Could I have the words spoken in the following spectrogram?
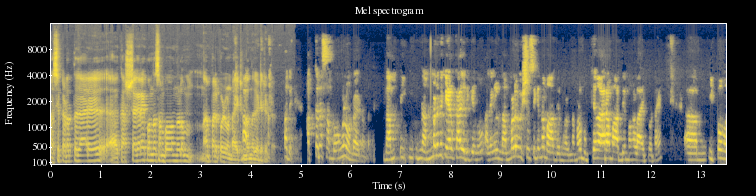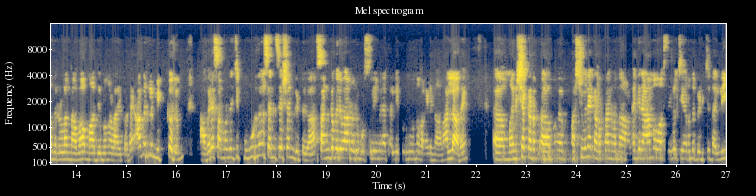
പശുക്കടത്തുകാര് കർഷകരെ കൊന്ന സംഭവങ്ങളും പലപ്പോഴും ഉണ്ടായിട്ടുണ്ടെന്ന് കേട്ടിട്ടുണ്ട്. അതെ അത്തരം സംഭവങ്ങൾ ഉണ്ടായിട്ടുണ്ട്. നമ്മളിത് കേൾക്കാതിരിക്കുന്നു അല്ലെങ്കിൽ നമ്മൾ വിശ്വസിക്കുന്ന മാധ്യമങ്ങൾ നമ്മുടെ മുഖ്യധാര മാധ്യമങ്ങളായിക്കോട്ടെ ഇപ്പൊ വന്നിട്ടുള്ള നവ മാധ്യമങ്ങളായിക്കോട്ടെ അവരിൽ മിക്കതും അവരെ സംബന്ധിച്ച് കൂടുതൽ സെൻസേഷൻ കിട്ടുക സംഘപരിവാർ ഒരു മുസ്ലിമിനെ തല്ലിക്കൊന്നു എന്ന് പറയുന്നതാണ്. അല്ലാതെ മനുഷ്യ കട പശുവിനെ കടത്താൻ വന്ന ആളെ ഗ്രാമവാസികൾ ചേർന്ന് പിടിച്ച് തല്ലി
